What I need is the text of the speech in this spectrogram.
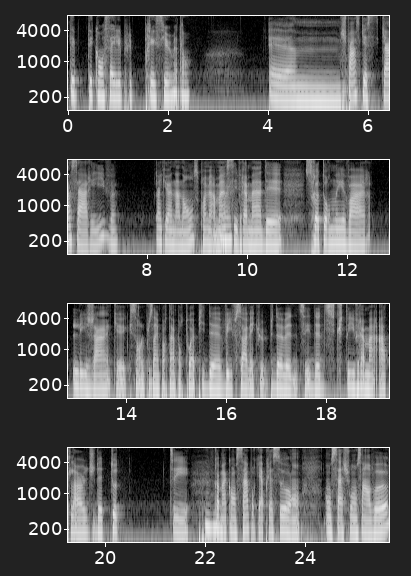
tes, tes conseils les plus précieux, mettons? Euh, je pense que quand ça arrive, quand il y a une annonce, premièrement, Ouais. c'est vraiment de se retourner vers les gens que- qui sont le plus importants pour toi, puis de vivre ça avec eux, puis de, de discuter vraiment at large de tout, sais, Mhm. comment on se sent pour qu'après ça, on, on sache où on s'en va.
